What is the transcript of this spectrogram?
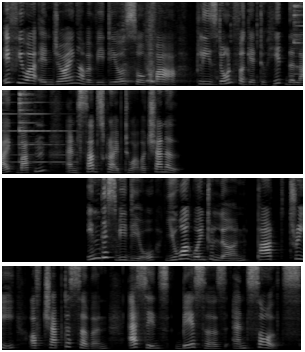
If you are enjoying our videos so far, please don't forget to hit the like button and subscribe to our channel. In this video, you are going to learn part 3 of chapter 7, Acids, Bases and Salts.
